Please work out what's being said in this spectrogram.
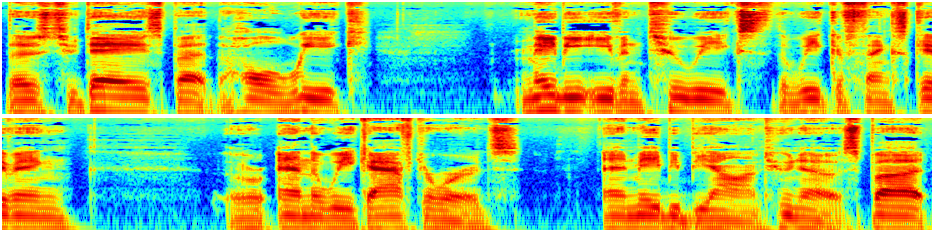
those two days, but the whole week maybe even two weeks, the week of Thanksgiving or, and the week afterwards, and maybe beyond. Who knows? But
